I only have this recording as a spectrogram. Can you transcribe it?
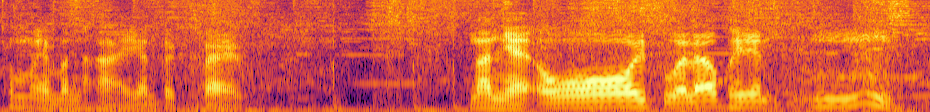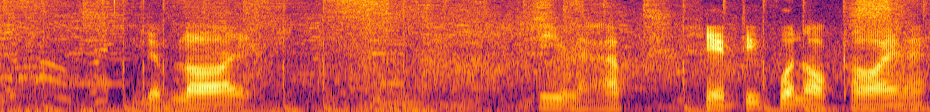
ทำไมมันหายกันแปลกๆ นั่นไง โอ้ยสวยแล้วเพนเรียบร้อย นี่แหละครับเหตุที่ควรออกทอยนะ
